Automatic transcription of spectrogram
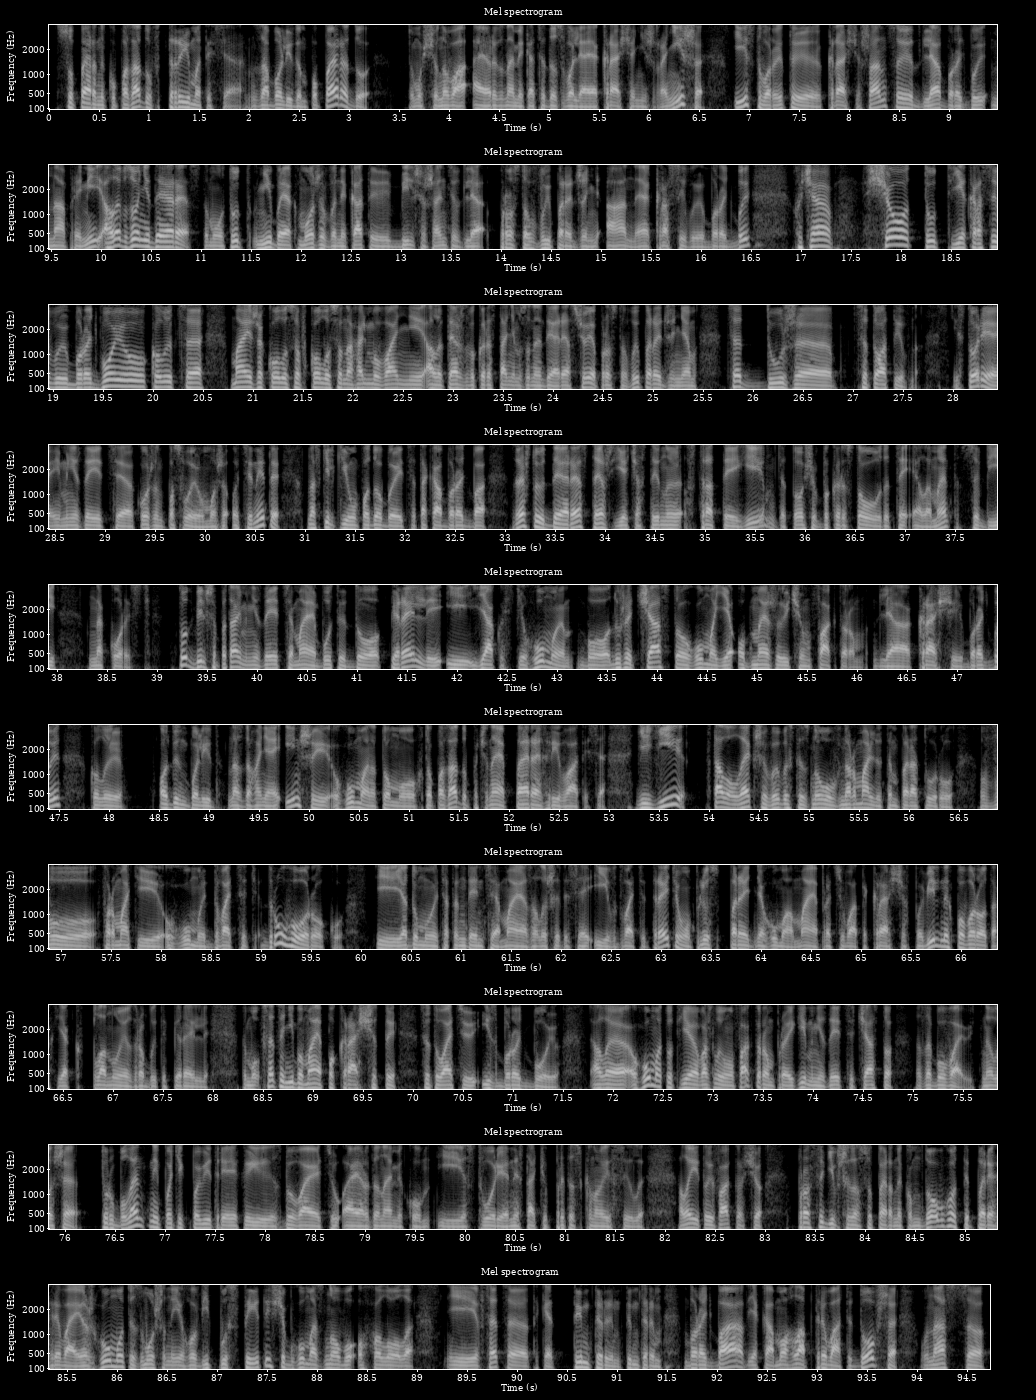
супернику позаду втриматися за болідом попереду тому що нова аеродинаміка це дозволяє краще ніж раніше, і створити кращі шанси для боротьби на прямій, але в зоні ДРС. Тому тут ніби як може виникати більше шансів для просто випереджень, а не красивої боротьби. Хоча що тут є красивою боротьбою, коли це майже колесо в колесо на гальмуванні, але теж з використанням зони ДРС, що є просто випередженням, це дуже ситуативна історія, і мені здається, кожен по-своєму може оцінити, наскільки йому подобається така боротьба. Зрештою, ДРС теж є частиною стратегії для того, щоб використовувати цей елемент собі на користь. Тут більше питань, мені здається, має бути до Піреллі і якості гуми, бо дуже часто гума є обмежуючим фактором для кращої боротьби, коли один болід наздоганяє інший, гума на тому, хто позаду, починає перегріватися. Її стало легше вивести знову в нормальну температуру в форматі гуми 22-го року. І я думаю, ця тенденція має залишитися і в 23-му. Плюс передня гума має працювати краще в повільних поворотах, як планує зробити Піреллі. Тому все це ніби має покращити ситуацію із боротьбою. Але гума тут є важливим фактором, про який мені здається часто забувають не лише турбулентний потік повітря, який збиває цю аеродинаміку і створює нестачу притискної сили, але і той фактор, що просидівши за суперником довго, ти перегріваєш гуму, ти змушений його відпустити, щоб гума знову охолола. І все це таке тим-тирим, тим-тирим боротьба, яка могла б тривати довше, у нас е,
